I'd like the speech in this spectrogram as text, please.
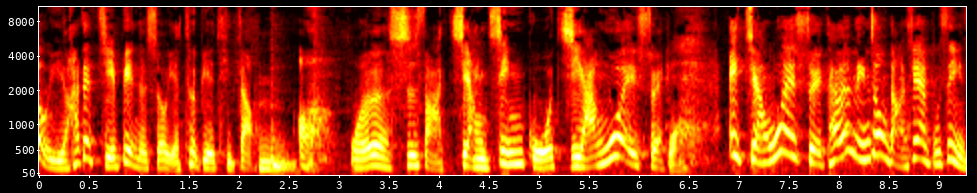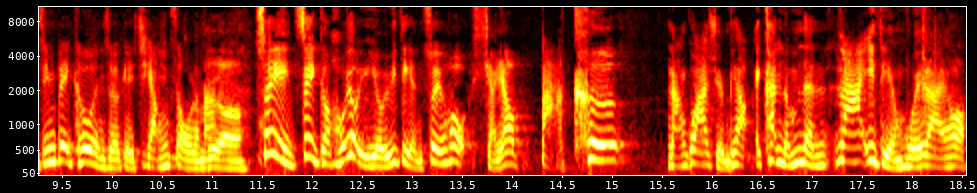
友谊他在结辩的时候也特别提到，嗯，哦，我的司法蒋经国、蒋渭水，哇。哎，蒋渭水，台湾民众党现在不是已经被柯文哲给抢走了吗？对啊所以这个侯友谊有一点，最后想要把柯南瓜选票，哎，看能不能拉一点回来哦。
